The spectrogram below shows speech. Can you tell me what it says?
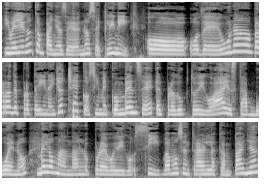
y me llegan campañas de, no sé, Clinique o, o de una barra de proteína. Y yo checo, si me convence el producto, digo, ay, está bueno, me lo mandan, lo pruebo y digo, sí, vamos a entrar en la campaña,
